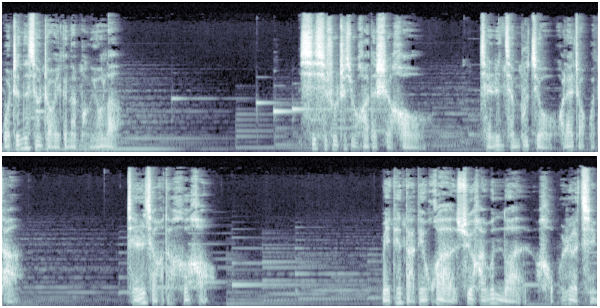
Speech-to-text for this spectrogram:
我真的想找一个男朋友了。”西西说这句话的时候，前任前不久回来找过她。前任想和他和好，每天打电话嘘寒问暖，毫不热情。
